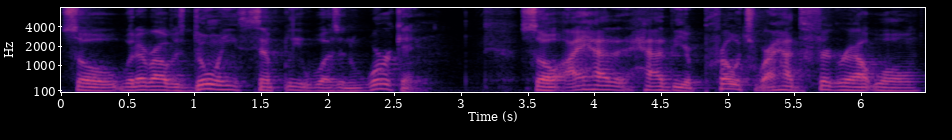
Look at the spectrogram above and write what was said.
So whatever I was doing simply wasn't working. So I had had the approach where I had to figure out, well,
